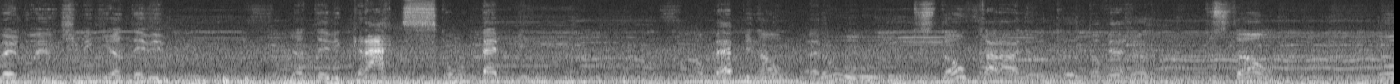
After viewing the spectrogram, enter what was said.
Vergonha, um time que já teve já teve craques como Pepe. Não, Pepe não, era o Tostão, caralho, eu tô, tô viajando. Tostão. O...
